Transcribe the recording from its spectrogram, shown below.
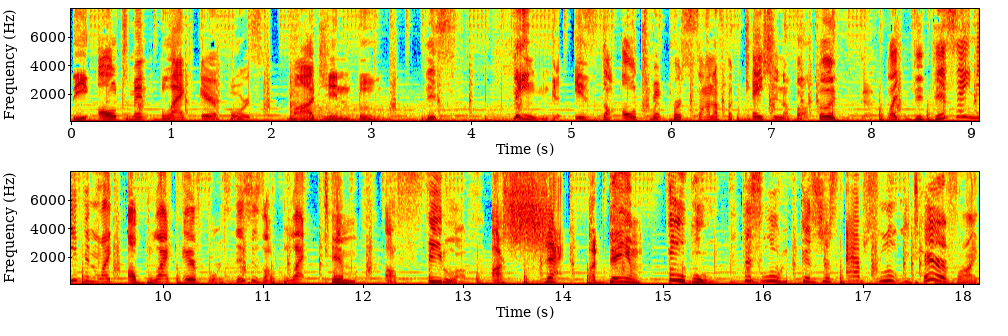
the ultimate black air force, Majin Buu. This thing is the ultimate personification of a hood. Like th- this ain't even like a black air force. This is a black Tim, a Fila, a Shaq, a damn Fubu. This little nigga is just absolutely terrifying.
